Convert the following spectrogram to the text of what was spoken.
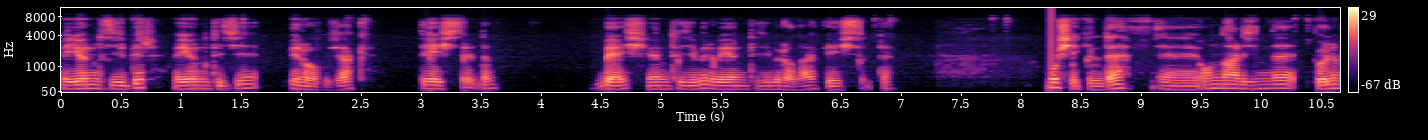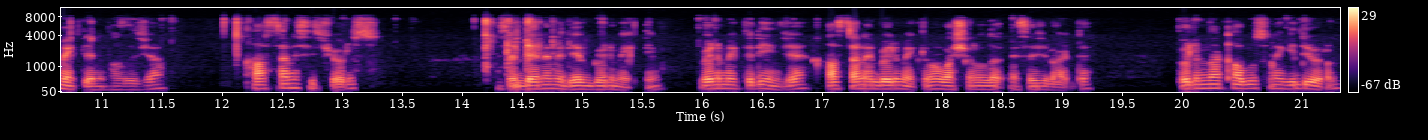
Ve yönetici 1 ve yönetici 1 olacak. Değiştirdim. 5, yönetici 1 ve yönetici 1 olarak değiştirdi. Bu şekilde. Ee, onun haricinde bölüm ekleyelim hızlıca. Hastane seçiyoruz. Mesela deneme diye bir bölüm ekleyeyim. Bölüm ekle deyince hastane bölüm ekleme başarılı mesajı verdi. Bölümler tablosuna gidiyorum.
